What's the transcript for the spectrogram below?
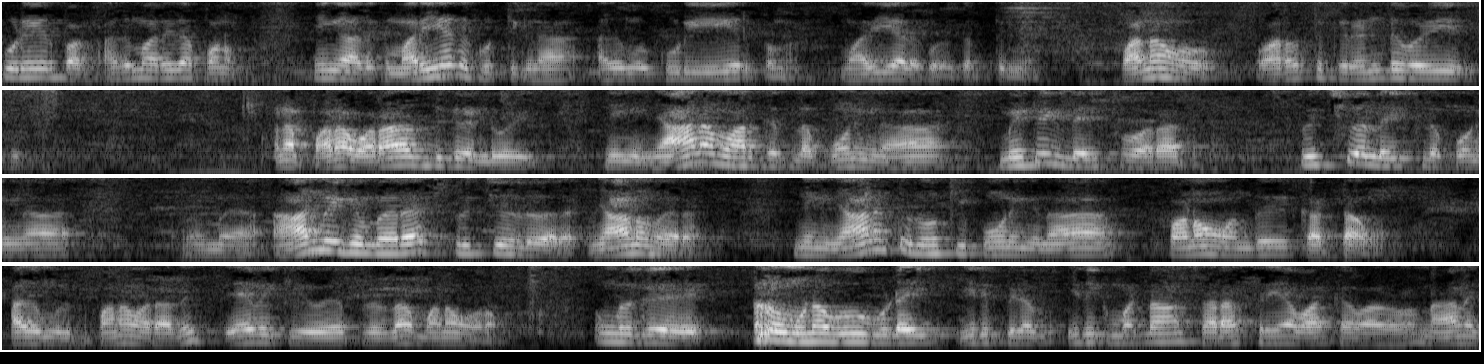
கூடயே இருப்பாங்க. அது மாதிரி தான் பணம். நீங்கள் அதுக்கு மரியாதை கொடுத்தீங்கன்னா அது உங்கள் கூடயே இருப்பாங்க மரியாதை கொடுக்கறதுக்கு. பணம் வர்றதுக்கு ரெண்டு வழி இருக்குது ஆனால் பணம் வராததுக்கு ரெண்டு வழி. நீங்கள் ஞான மார்க்கத்தில் போனீங்கன்னா மெட்டீரியல் லைஃப் வராது. ஸ்பிரிச்சுவல் லைஃப்பில் போனீங்கன்னா நம்ம ஆன்மீகம் வேறு ஸ்பிரிச்சுவல் வேறு ஞானம் வேறு. நீங்கள் ஞானத்தை நோக்கி போனீங்கன்னா பணம் வந்து கட் ஆகும். அது உங்களுக்கு பணம் வராது. தேவைக்கு எப்படி தான் பணம் வரும். உங்களுக்கு உணவு உடை இருப்பிடம் இதுக்கு மட்டும் சராசரியாக வாழ்க்கை வாழணும். ஞான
